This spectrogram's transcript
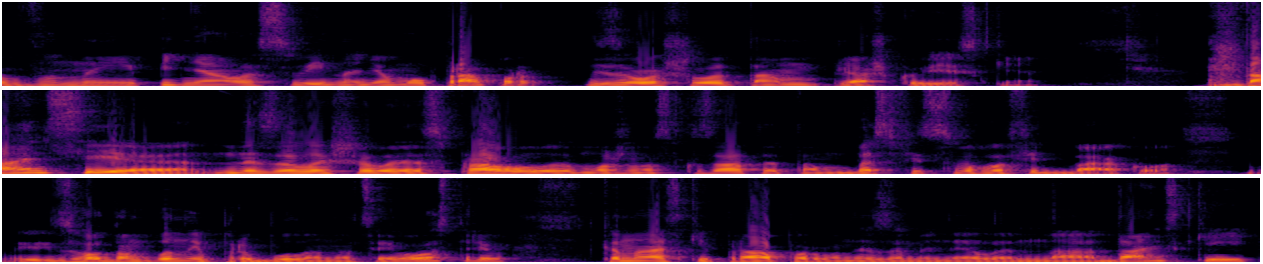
вони підняли свій на ньому прапор і залишили там пляшку віскі. Данці не залишили справу, можна сказати, там без фід свого фідбеку. І згодом вони прибули на цей острів. Канадський прапор вони замінили на данський,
